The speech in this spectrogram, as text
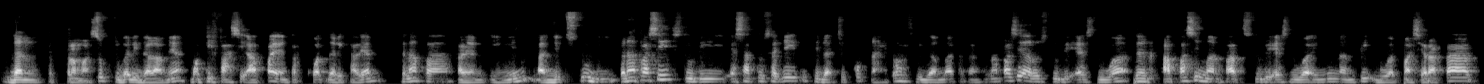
dan termasuk juga di dalamnya motivasi apa yang terkuat dari kalian? Kenapa kalian ingin lanjut studi? Kenapa sih studi S1 saja itu tidak cukup? Nah itu harus digambarkan. Kenapa sih harus studi S2 dan apa sih manfaat studi S2 ini nanti buat masyarakat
